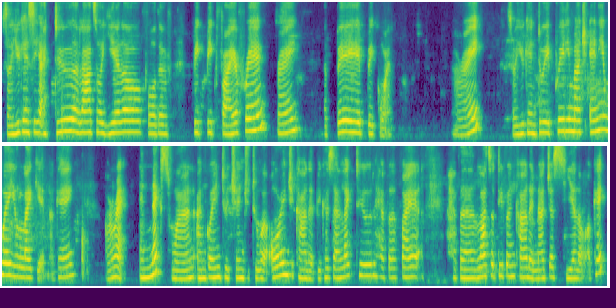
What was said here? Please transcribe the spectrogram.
So you can see i do a lot of yellow for the big big fire frame right? A big big one all right so you can do it pretty much any way you like it, okay? All right, and next one, I'm going to change to an orange color because I like to have a fire, have a lots of different color, not just yellow, okay?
